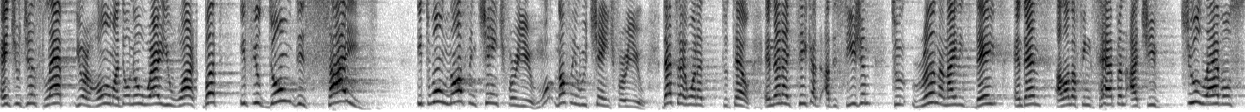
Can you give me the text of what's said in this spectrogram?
and you just left your home, I don't know where you are, but if you don't decide, it won't nothing change for you. Nothing will change for you. That's what I wanted to tell. And then I take a, a decision to run a 90 day, and then a lot of things happen. I achieve two levels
